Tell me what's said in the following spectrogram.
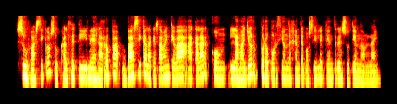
sus básicos, sus calcetines, la ropa básica, la que saben que va a calar con la mayor proporción de gente posible que entre en su tienda online.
